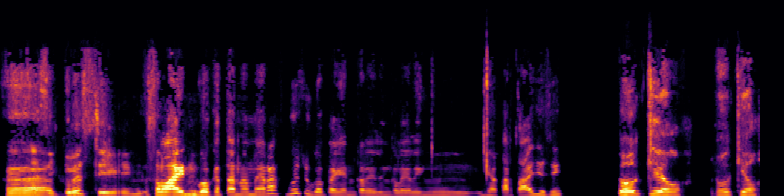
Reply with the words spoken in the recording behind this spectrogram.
Eh, Nasi terus kucing. selain gue ke Tanah Merah, gue juga pengen keliling-keliling Jakarta aja sih. Gokil. Gokil.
